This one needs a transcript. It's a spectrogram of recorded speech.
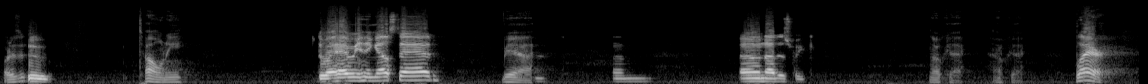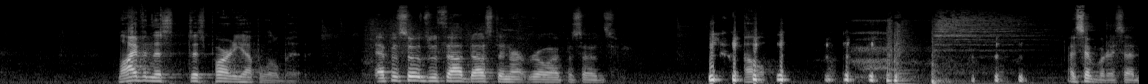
What is it? Who? Tony? Do I have anything else to add? Yeah. Um, oh, not this week. Okay. Okay. Blair, liven this this party up a little bit. Episodes without Dustin aren't real episodes. Oh, I said what I said.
